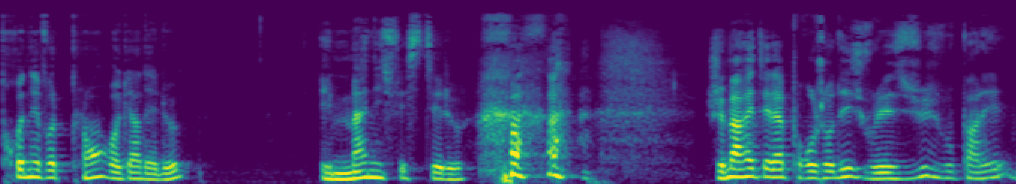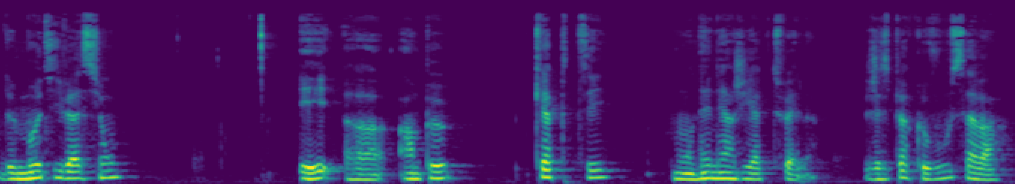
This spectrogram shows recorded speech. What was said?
Prenez votre plan, regardez-le, et manifestez-le. je vais m'arrêter là pour aujourd'hui. Je voulais juste vous parler de motivation et euh, un peu capter mon énergie actuelle. J'espère que vous, ça va.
